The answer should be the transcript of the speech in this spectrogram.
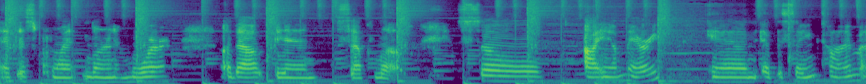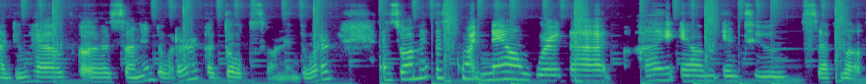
at this point, learning more about then self love. So, I am married. And at the same time, I do have a son and daughter, adult son and daughter. And so I'm at this point now where that I am into self love.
